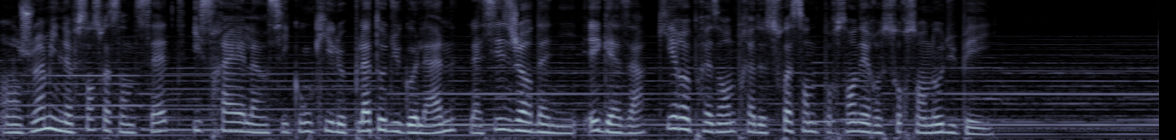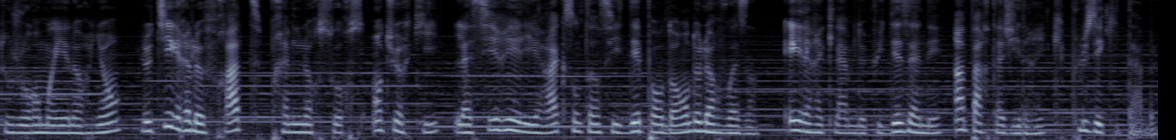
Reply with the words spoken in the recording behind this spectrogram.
En juin 1967, Israël a ainsi conquis le plateau du Golan, la Cisjordanie et Gaza, qui représentent près de 60% des ressources en eau du pays. Toujours au Moyen-Orient, le Tigre et l'Euphrate prennent leurs sources en Turquie, la Syrie et l'Irak sont ainsi dépendants de leurs voisins, et ils réclament depuis des années un partage hydrique plus équitable.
